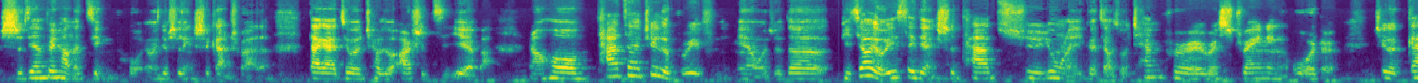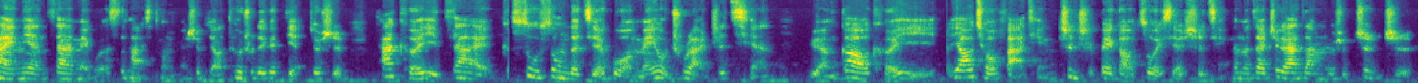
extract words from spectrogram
时间非常的紧迫，因为就是临时赶出来的，大概就差不多二十几页吧。然后他在这个 brief 里面，我觉得比较有意思一点是，他去用了一个叫做 temporary restraining order 这个概念，在美国的司法系统里面是比较特殊的一个点，就是它可以在诉讼的结果没有出来之前，原告可以要求法庭制止被告做一些事情。那么在这个案子当中，就是制止。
